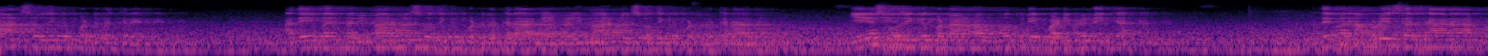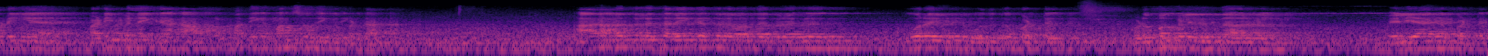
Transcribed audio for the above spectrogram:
நான் சோதிக்கப்பட்டிருக்கிறேன். அதே மாதிரி நபிமார்கள் சோதிக்கப்பட்டிருக்கிறார்கள் வலிமார்கள் சோதிக்கப்பட்டிருக்கிறார்கள். ஏன் சோதிக்கப்பட்டாங்கன்னா உங்களுடைய படிப்பினைக்காக. அதே மாதிரி நம்முடைய சர்க்கார் நம்முடைய படிப்பினைக்காக அவங்களும் அதிகமாக சோதிக்கப்பட்டாங்க ஆரம்பத்தில் தலைக்கத்தில் வந்த பிறகு ஊரை விட்டு ஒதுக்கப்பட்டு குடும்பங்களில் இருந்தவர்கள் வெளியாகப்பட்டு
